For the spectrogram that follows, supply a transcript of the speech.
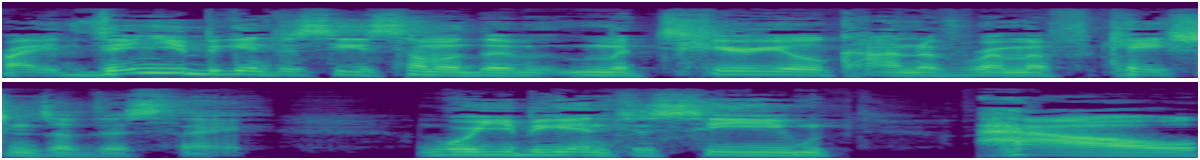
right? Then you begin to see some of the material kind of ramifications of this thing, where you begin to see how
